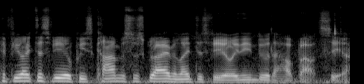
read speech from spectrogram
If you like this video, please comment, subscribe, and like this video. Anything to do to help out. See ya.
